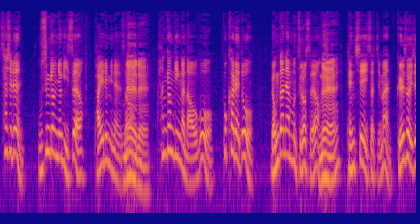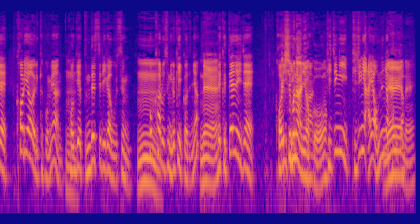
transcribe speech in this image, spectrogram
사실은 우승 경력이 있어요. 바이에른 뮌헨에서 네네 한 경기인가 나오고 포칼에도 명단에 한번 들었어요. 네. 벤치에 있었지만 그래서 이제 커리어 이렇게 보면 음. 거기에 분데스리가 우승, 음. 포칼 우승 이렇게 있거든요. 네. 근데 그때는 이제 거의 핵심은 비- 아니었고. 아, 비중이 비중이 아예 없는 네, 역할이죠. 네.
